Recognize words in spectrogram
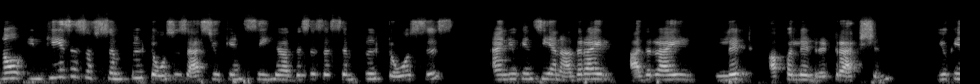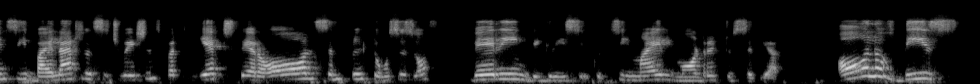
Now, in cases of simple ptosis, as you can see here, this is a simple ptosis, and you can see an other eye, other eye lid, upper lid retraction. You can see bilateral situations, but yet they are all simple ptosis of varying degrees. You could see mild, moderate to severe. All of these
